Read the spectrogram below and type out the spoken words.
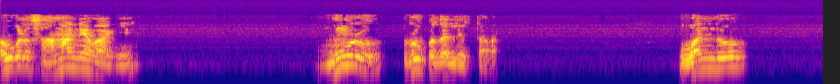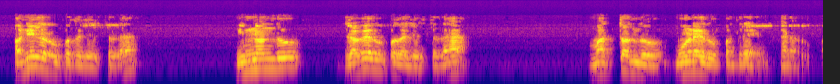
ಅವುಗಳು ಸಾಮಾನ್ಯವಾಗಿ ಮೂರು ರೂಪದಲ್ಲಿರ್ತವ. ಒಂದು ಅನಿಲ ರೂಪದಲ್ಲಿರ್ತದ, ಇನ್ನೊಂದು ದ್ರವ್ಯ ರೂಪದಲ್ಲಿರ್ತದ, ಮತ್ತೊಂದು ಮೂರನೇ ರೂಪ ಅಂದ್ರೆ ಘನ ರೂಪ.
